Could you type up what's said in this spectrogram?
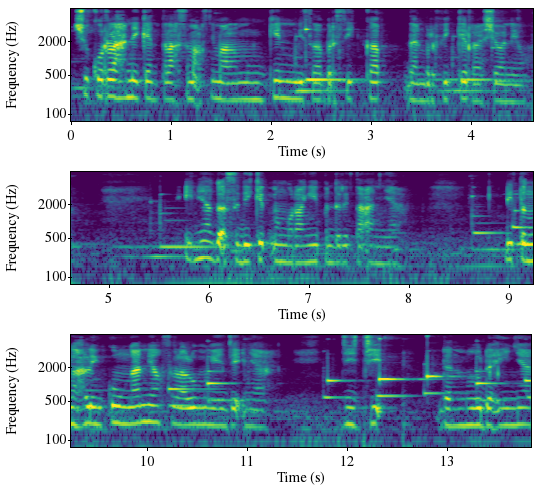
Syukurlah Niken telah semaksimal mungkin bisa bersikap dan berpikir rasional. Ini agak sedikit mengurangi penderitaannya. Di tengah lingkungan yang selalu mengejeknya, jijik, dan meludahinya,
